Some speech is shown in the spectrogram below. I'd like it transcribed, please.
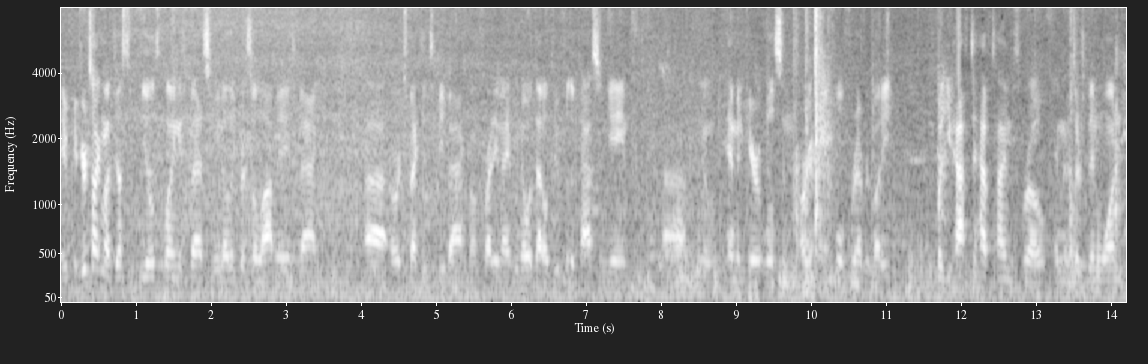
if, if you're talking about Justin Fields playing his best, we know that Chris Olave is back uh, or expected to be back on Friday night. We know what that'll do for the passing game. Uh, you know, him and Garrett Wilson are a handful for everybody. But you have to have time to throw, and if there's been one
